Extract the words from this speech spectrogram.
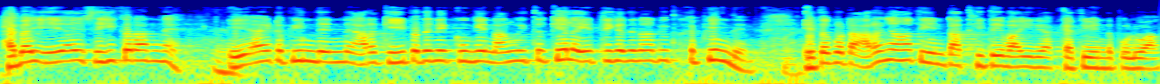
හැබැයි ඒ අය සිහි කරන්නේ ඒ අයට පින් දෙන්නේ අර කීප දෙනෙකුගේ නම් විතර කියලා ඒ ටික දෙනාට විතරයි පින් දෙන්නේ. එතකොට අර ඥාතීන්ටත් හිතේ වෛරයක් ඇති වෙන්න පුළුවන්.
